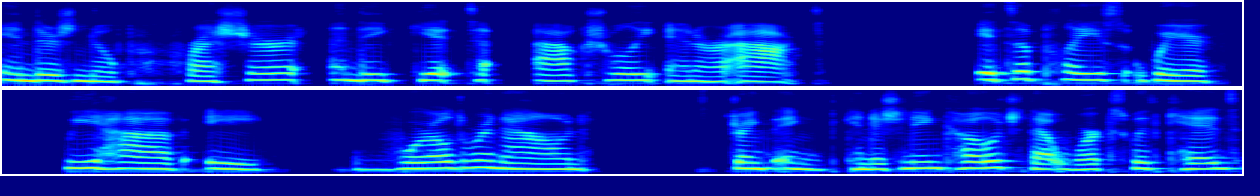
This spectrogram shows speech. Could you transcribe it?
and there's no pressure, and they get to actually interact. It's a place where we have a world renowned strength and conditioning coach that works with kids.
